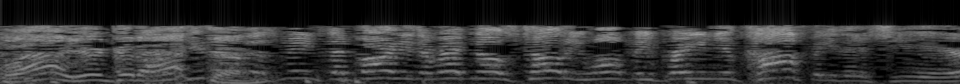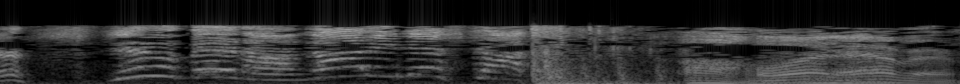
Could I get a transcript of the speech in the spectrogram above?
Wow, you're a good actor. You know this means that Barney the Red-Nosed Toady won't be bringing you coffee this year. You've been a naughty disc jockey. Oh, Whatever.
